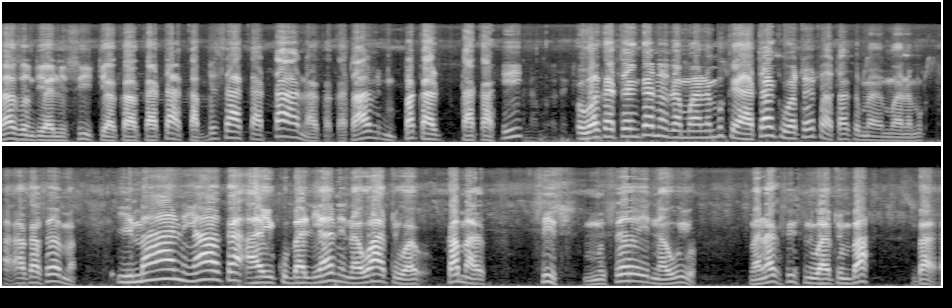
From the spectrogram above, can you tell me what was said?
Sasa ndio alisiti akakataa kabisa, akataa na akakataa mpaka taka hii wakatengana na mwanamke, hataki watoto, hataki mwanamke. Akasema imani yake haikubaliani na watu wa, kama sisi msee na huyo, maanake sisi ni watu mba mba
